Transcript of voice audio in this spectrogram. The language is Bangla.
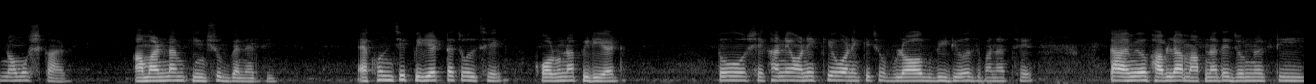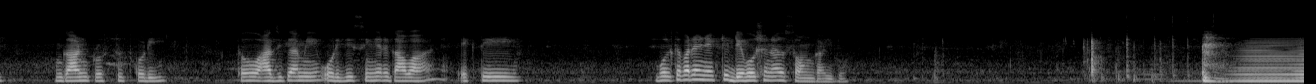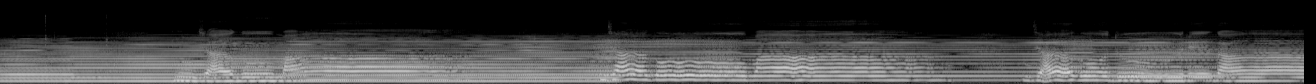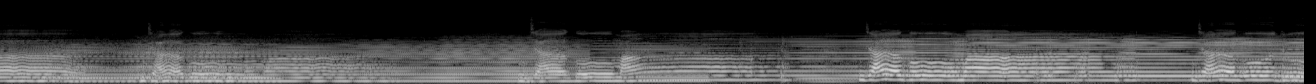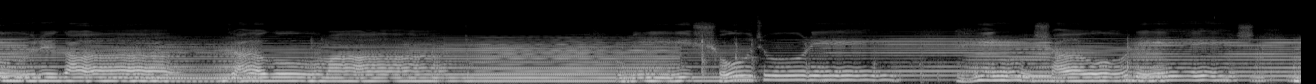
নমস্কার, আমার নাম কিংশুক ব্যানার্জি। এখন যে পিরিয়ডটা চলছে, করোনা পিরিয়ড, তো সেখানে অনেক কেউ অনেক কিছু ব্লগ ভিডিওস বানাচ্ছে। তা আমিও ভাবলাম আপনাদের জন্য একটি গান প্রস্তুত করি। তো আজকে আমি অরিজিৎ সিংয়ের গাওয়া একটি, বলতে পারেন একটি ডেভোশনাল সং গাইবো। জাগো মা জাগো মা জাগো দুর্গা জাগো মা জাগো মা জাগো মা জাগো দুর্গা।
